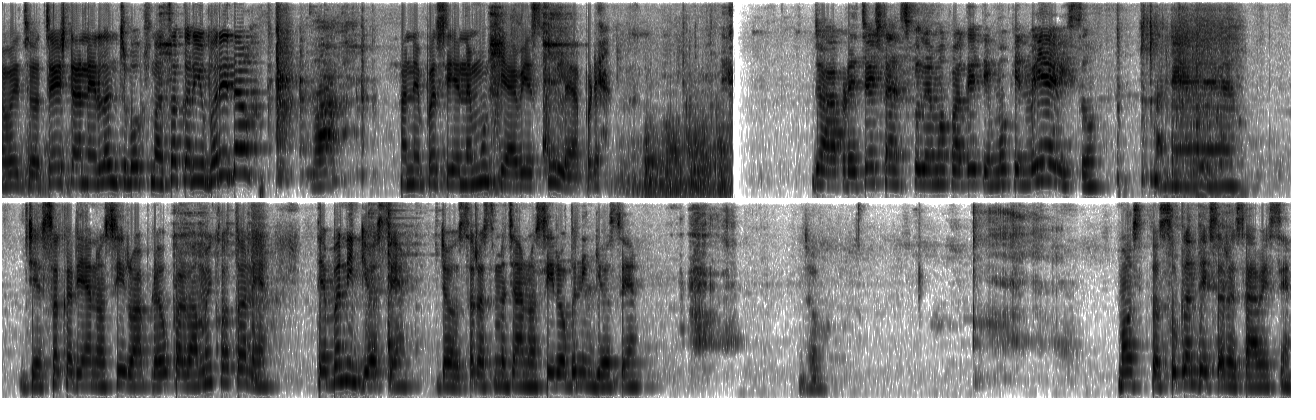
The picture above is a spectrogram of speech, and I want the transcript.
હવે જો ચેષ્ટાને લંચ બોક્સમાં સકરિયું ભરી દઉં. હા. અને પછી એને મૂકી આવીએ સ્કૂલે આપણે. જો આપણે ચેષ્ટાને સ્કૂલે મૂકવા ગઈ હતી, મૂકીને વહી આવીશું. અને જે સકરિયાનો શીરો આપણે ઉકળવા મૂક્યો હતો ને, તે બની ગયો છે. જો સરસ મજાનો શીરો બની ગયો છે. જો. મસ્ત સુગંધી સરસ આવે છે.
